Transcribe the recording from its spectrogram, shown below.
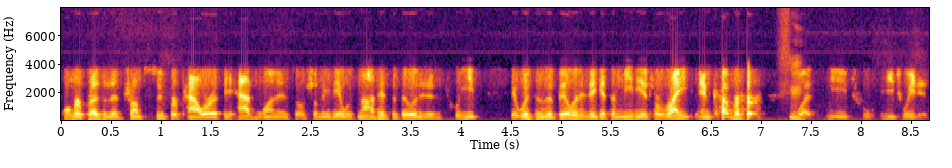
former President Trump's superpower, if he had one in social media, was not his ability to tweet. It was his ability to get the media to write and cover hmm. what he he tweeted,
